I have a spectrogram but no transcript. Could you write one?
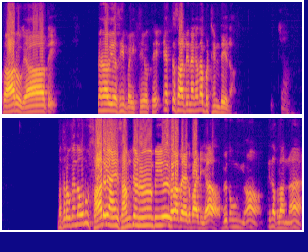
ਫਰਾਰ ਹੋ ਗਿਆ ਤੇ ਕਹਿੰਦਾ ਵੀ ਅਸੀਂ ਬੈਠੇ ਉੱਥੇ ਇੱਕ ਸਾਡੇ ਨਾਲ ਕਹਿੰਦਾ ਬਠਿੰਡੇ ਦਾ। ਮਤਲਬ ਕਹਿੰਦਾ ਉਹਨੂੰ ਸਾਰੇ ਐਂ ਸਮਝਣ ਵੀ ਇਹ ਸਾਲਾ ਬੈਕ ਪਾਰਟੀ ਆ ਵੀ ਤੂੰ ਹੀ ਆ ਇਹਦਾ ਫਲਾਨਾ ਹੈ,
